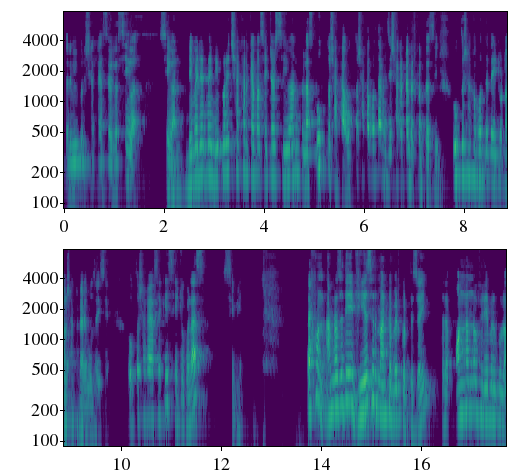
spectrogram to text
তাহলে বিপরীত শাখা আছে হলো C one C one divided by বিপরীত শাখার ক্যাপাসিটর সি ওয়ান প্লাস উক্ত শাখা। উক্ত শাখা বলতে আমি যে শাখাটা বের করতেছি, উক্ত শাখা বলতে তো এই টোটাল শাখাটারে বুঝাইছে। উক্ত শাখায় আছে কি? সি টু প্লাস সিভি এখন আমরা যদি এই ভিএস এর মানটা বের করতে চাই, তাহলে অন্যান্য ভেরিয়েবলগুলো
